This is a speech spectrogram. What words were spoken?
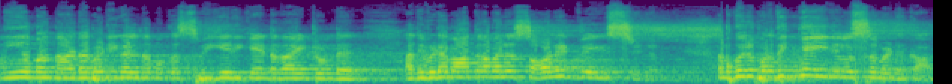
നിയമ നടപടികൾ നമുക്ക് സ്വീകരിക്കേണ്ടതായിട്ടുണ്ട്. അതിവിടെ മാത്രമല്ല സോളിഡ് വേസ്റ്റിലും നമുക്കൊരു പ്രതിജ്ഞ ഈ ദിവസം എടുക്കാം.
